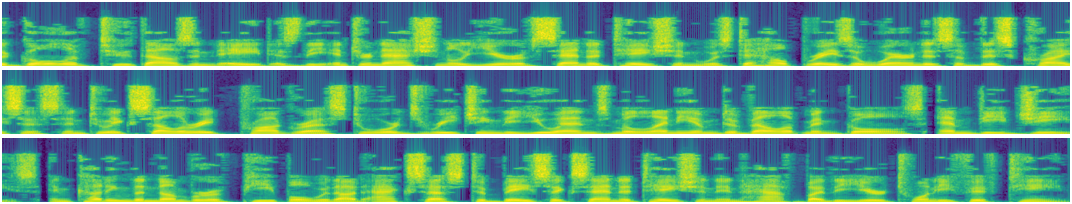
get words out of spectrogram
The goal of 2008 as the International Year of Sanitation was to help raise awareness of this crisis and to accelerate progress towards reaching the UN's Millennium Development Goals (MDGs) and cutting the number of people without access to basic sanitation in half by the year 2015.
